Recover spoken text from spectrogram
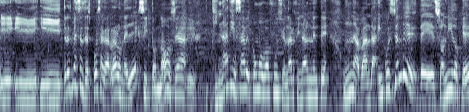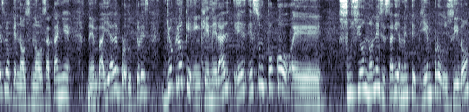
Y, y- y tres meses después agarraron el éxito, ¿no? O sea, Sí. nadie sabe cómo va a funcionar finalmente una banda. En cuestión de, de sonido, que es lo que nos, nos atañe en Bahía de Productores, yo creo que en general es, es un poco eh, sucio, no necesariamente bien producido.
